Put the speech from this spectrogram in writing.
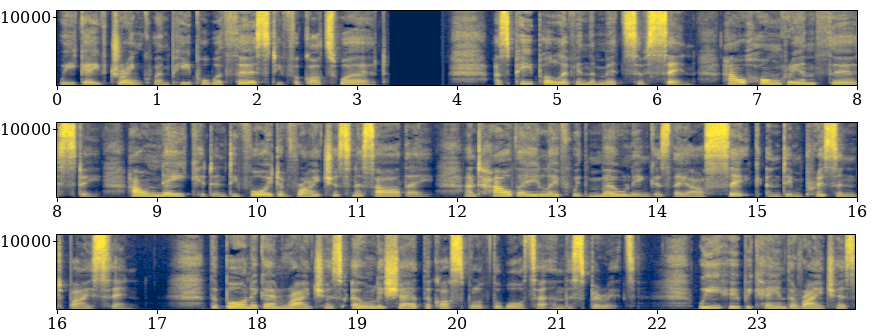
We gave drink when people were thirsty for God's word. As people live in the midst of sin, how hungry and thirsty, how naked and devoid of righteousness are they, and how they live with moaning as they are sick and imprisoned by sin. The born again righteous only shared the gospel of the water and the Spirit. We who became the righteous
